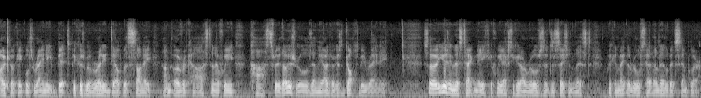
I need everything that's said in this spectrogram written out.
outlook equals rainy bit because we've already dealt with sunny and overcast. And if we pass through those rules, then the outlook has got to be rainy. So using this technique, if we execute our rules as a decision list, we can make the rule set a little bit simpler.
